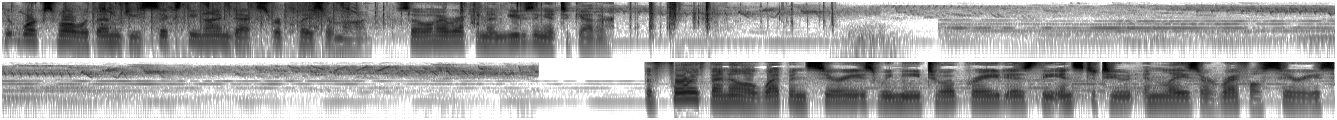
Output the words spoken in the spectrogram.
It works well with MG69 Dex Replacer mod, so I recommend using it together. The fourth vanilla weapon series we need to upgrade is the Institute and Laser Rifle series.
